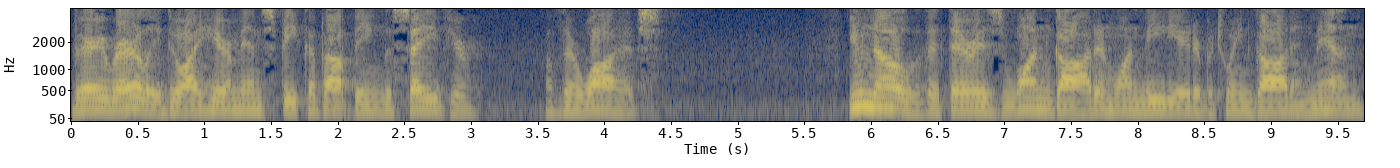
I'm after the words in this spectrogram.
Very rarely do I hear men speak about being the Savior of their wives. You know that there is one God and one mediator between God and men.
